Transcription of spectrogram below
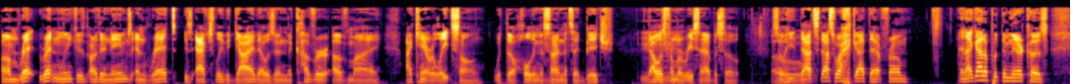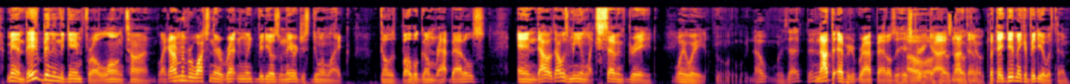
Um, Rhett, Rhett and Link is, are their names, and Rhett is actually the guy that was in the cover of my "I Can't Relate" song with the holding the mm. sign that said "bitch." That was from a mm. recent episode. So he Oh. that's that's where I got that from. And I got to put them there because, man, they've been in the game for a long time. Like, I mm. remember watching their Rhett and Link videos when they were just doing, like, those bubblegum rap battles. And that, was- that was me in, like, seventh grade. Wait, wait. Was that them? Not the epic rap battles of history Oh, okay, guys, okay, not okay, them. But they did make a video with them.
